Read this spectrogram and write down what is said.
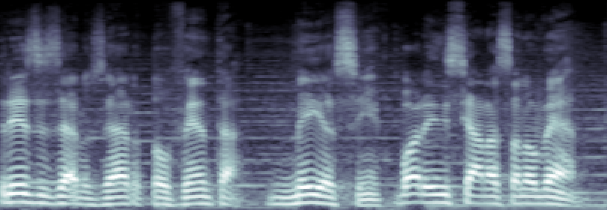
1300 9065. Bora iniciar nossa novena.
